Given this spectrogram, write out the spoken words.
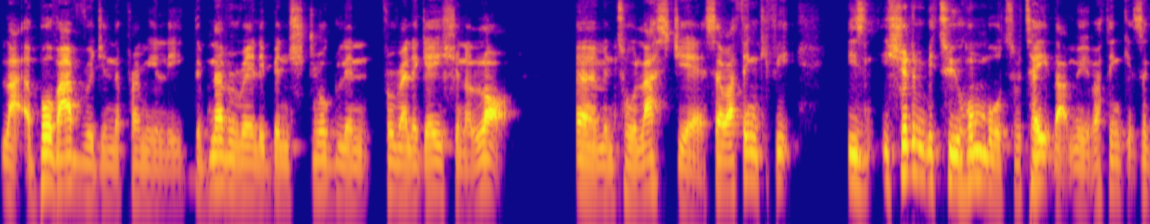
like above average in the Premier League. They've never really been struggling for relegation a lot um, until last year. So I think if he he's he shouldn't be too humble to take that move. I think it's a,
